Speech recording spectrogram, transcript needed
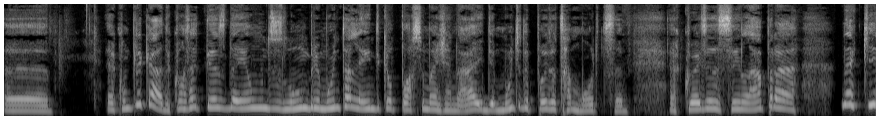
Uh, é complicado, com certeza daí é um deslumbre muito além do que eu posso imaginar e de muito depois eu estar tá morto, sabe? É coisa assim lá para daqui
